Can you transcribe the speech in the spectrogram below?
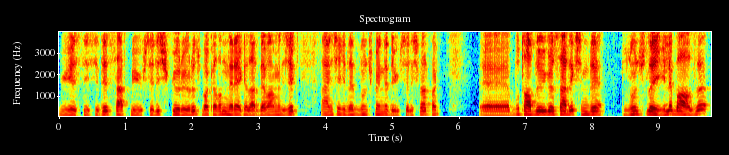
USDC'de sert bir yükseliş görüyoruz. Bakalım nereye kadar devam edecek. Aynı şekilde Launchcoin'de de yükseliş var. Fakat e, bu tabloyu gösterdik. Şimdi Launch'la ilgili bazı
